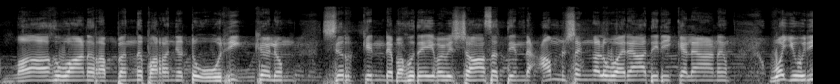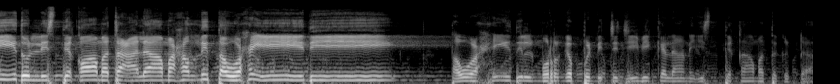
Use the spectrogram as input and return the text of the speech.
അള്ളാഹുവാണ് റബ്ബെന്ന് പറഞ്ഞിട്ട് ഒരിക്കലും ഷിർക്കിന്റെ ബഹുദൈവ വിശ്വാസത്തിന്റെ അംശങ്ങൾ വരാതിരിക്കലാണ്. തൗഹീദിൽ മുറുകെ പിടിച്ച് ജീവിക്കലാണ് ഇസ്തിഖാമത്ത് കിട്ടുക.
